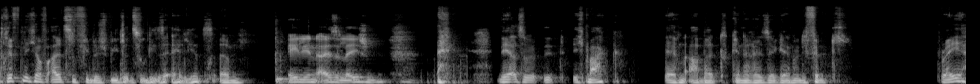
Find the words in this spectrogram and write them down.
trifft nicht auf allzu viele Spiele zu, diese Aliens. Ähm, Alien Isolation. nee, also ich mag deren Arbeit generell sehr gerne und ich finde, Ray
